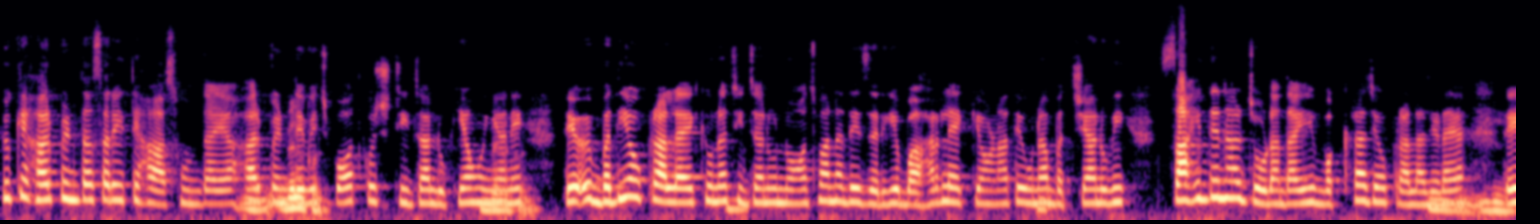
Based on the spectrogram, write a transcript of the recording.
ਕਿਉਂਕਿ ਹਰ ਪਿੰਡ ਦਾ ਸਰ ਇਤਿਹਾਸ ਹੁੰਦਾ ਹੈ ਹਰ ਪਿੰਡ ਦੇ ਵਿੱਚ ਬਹੁਤ ਕੁਝ ਚੀਜ਼ਾਂ ਲੁਕੀਆਂ ਹੋਈਆਂ ਨੇ ਤੇ ਇਹ ਵਧੀਆ ਉਪਰਾਲਾ ਹੈ ਕਿ ਉਹਨਾਂ ਚੀਜ਼ਾਂ ਨੂੰ ਨੌਜਵਾਨਾਂ ਦੇ ਜ਼ਰੀਏ ਬਾਹਰ ਲੈ ਕੇ ਆਉਣਾ ਤੇ ਉਹਨਾਂ ਬੱਚਿਆਂ ਨੂੰ ਵੀ ਸਾਹਿਤ ਦੇ ਨਾਲ ਜੋੜਨ ਦਾ ਇਹ ਵੱਖਰਾ ਜਿਹਾ ਉਪਰਾਲਾ ਜਿਹੜਾ ਹੈ ਤੇ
